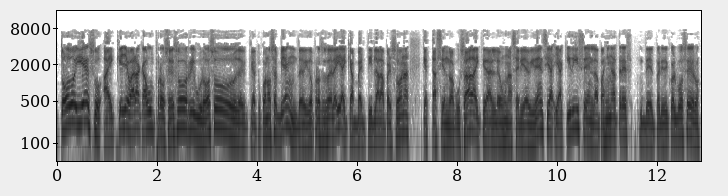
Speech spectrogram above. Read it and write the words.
todo y eso, hay que llevar a cabo un proceso riguroso de, que tú conoces bien, un debido proceso de ley, hay que advertirle a la persona que está siendo acusada, hay que darle una serie de evidencia, y aquí dice en la página 3 del periódico El Vocero,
